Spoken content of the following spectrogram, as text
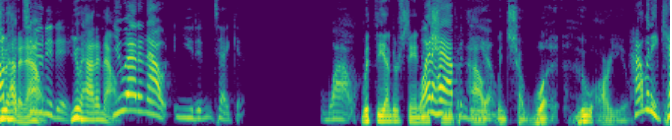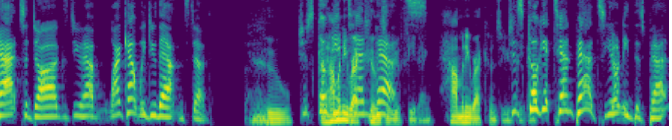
So you had opportunity. You had an out. You had an out and you didn't take it. Wow. with the understanding What happened to out you? when Cha- what who are you? How many cats or dogs do you have? Why can't we do that instead? Who Just go and how get many 10 raccoons are you pets. feeding? How many raccoons are you Just feeding? go get 10 pets. You don't need this pet.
